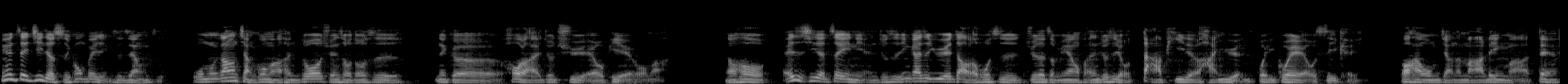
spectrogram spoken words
因为这季的时空背景是这样子。我们刚刚讲过嘛，很多选手都是那个后来就去 LPL 嘛，然后 S 七的这一年就是应该是约到了，或是觉得怎么样，反正就是有大批的韩援回归 LCK，包含我们讲的马令嘛、Def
